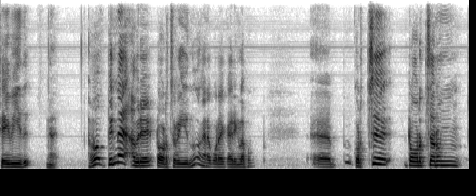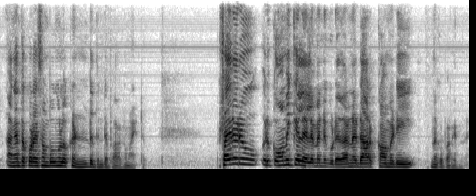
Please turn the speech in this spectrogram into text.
ഷേവ് ചെയ്ത് അങ്ങനെ അപ്പോൾ പിന്നെ അവരെ ടോർച്ചർ ചെയ്യുന്നു അങ്ങനെ കുറേ കാര്യങ്ങൾ. അപ്പം കുറച്ച് ടോർച്ചറും അങ്ങനത്തെ കുറേ സംഭവങ്ങളൊക്കെ ഉണ്ട് ഇതിന്റെ ഭാഗമായിട്ട്. പക്ഷെ അതിനൊരു ഒരു കോമിക്കൽ എലമെന്റും കൂടി അതാണ് ഡാർക്ക് കോമഡി എന്നൊക്കെ പറയുന്നത്.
